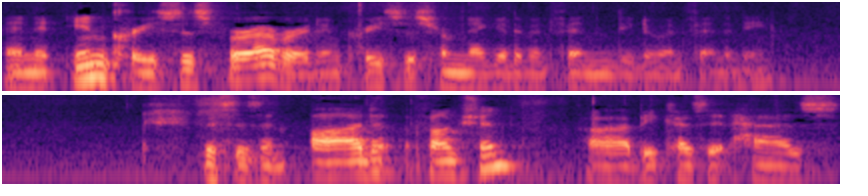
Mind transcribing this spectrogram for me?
and it increases forever. It increases from negative infinity to infinity. This is an odd function uh, because it has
